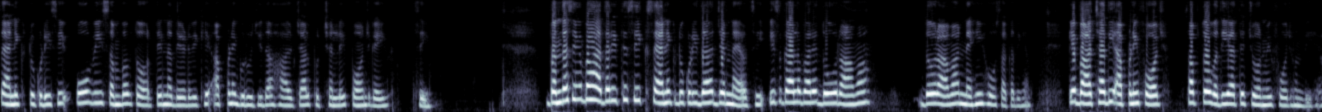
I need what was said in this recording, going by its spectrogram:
ਸੈਨਿਕ ਟੁਕੜੀ ਸੀ, ਉਹ ਵੀ ਸੰਭਵ ਤੌਰ ਤੇ ਨਦੇੜ ਵਿਖੇ ਆਪਣੇ ਗੁਰੂ ਜੀ ਦਾ ਹਾਲਚਾਲ ਪੁੱਛਣ ਲਈ ਪਹੁੰਚ ਗਈ ਸੀ। ਬੰਦਾ ਸਿੰਘ ਬਹਾਦਰ ਇੱਥੇ ਸਿੱਖ ਸੈਨਿਕ ਟੁਕੜੀ ਦਾ ਜਰਨੈਲ ਸੀ। ਇਸ ਗੱਲ ਬਾਰੇ ਦੋ ਰਾਵਾਂ ਦੋ ਰਾਵਾਂ ਨਹੀਂ ਹੋ ਸਕਦੀਆਂ ਕਿ ਬਾਦਸ਼ਾਹ ਦੀ ਆਪਣੀ ਫੌਜ ਸਭ ਤੋਂ ਵਧੀਆ ਅਤੇ ਚੋਣਵੀਂ ਫੌਜ ਹੁੰਦੀ ਹੈ।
